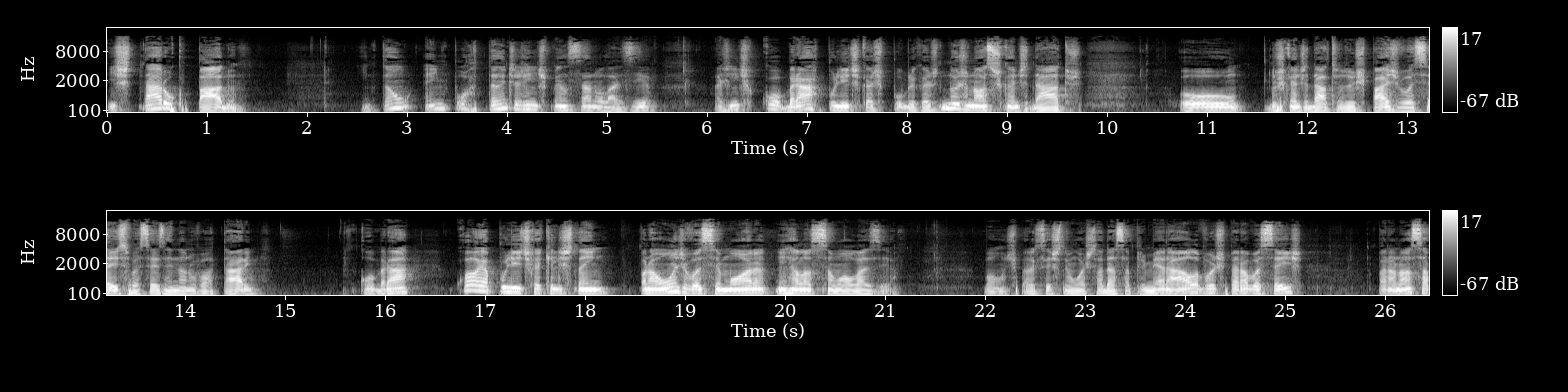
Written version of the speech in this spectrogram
estar ocupado. Então é importante a gente pensar no lazer, a gente cobrar políticas públicas dos nossos candidatos ou dos candidatos dos pais de vocês, se vocês ainda não votarem, cobrar qual é a política que eles têm para onde você mora em relação ao lazer. Bom, espero que vocês tenham gostado dessa primeira aula. Vou esperar vocês para a nossa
